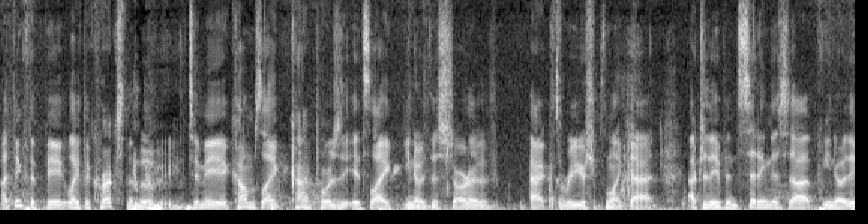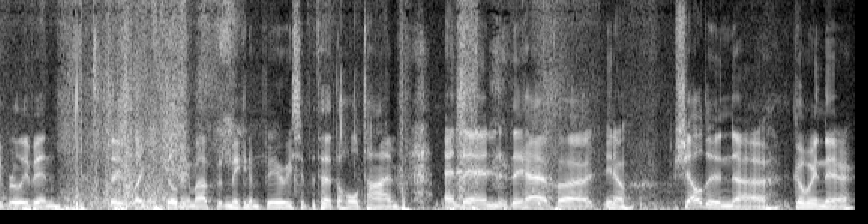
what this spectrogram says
I think the big like the crux of the movie to me it comes like kind of towards the, it's like you know the start of Act Three or something like that. After they've been setting this up, you know they've really been they like building him up, making him very sympathetic the whole time, and then they have uh, you know Sheldon uh, go in there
